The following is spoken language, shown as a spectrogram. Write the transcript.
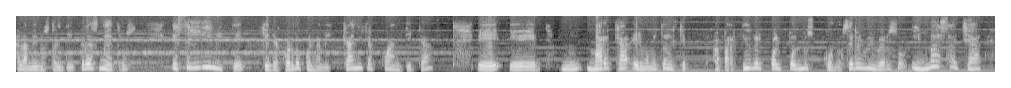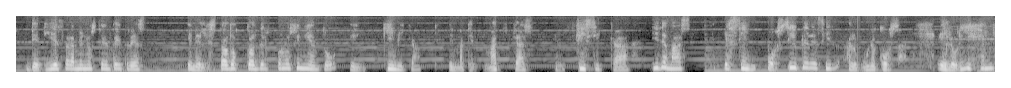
a la menos 33 metros es el límite que de acuerdo con la mecánica cuántica eh, eh, marca el momento en el que a partir del cual podemos conocer el universo y más allá de 10 a la menos 33 en el estado actual del conocimiento, en química, en matemáticas, en física y demás, es imposible decir alguna cosa. El origen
